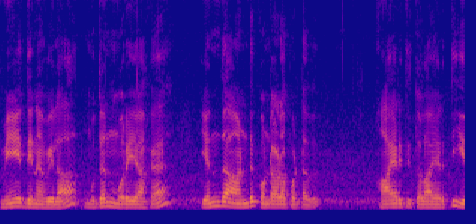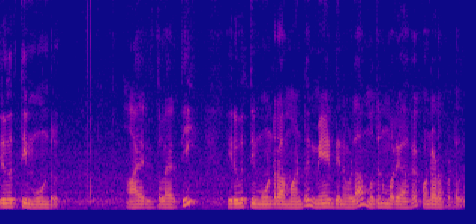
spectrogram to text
மே தின விழா முதன்முறையாக எந்த ஆண்டு கொண்டாடப்பட்டது? ஆயிரத்தி தொள்ளாயிரத்தி இருபத்தி மூன்று. ஆயிரத்தி தொள்ளாயிரத்தி இருபத்தி மூன்றாம் ஆண்டு மே தின விழா முதன்முறையாக கொண்டாடப்பட்டது.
